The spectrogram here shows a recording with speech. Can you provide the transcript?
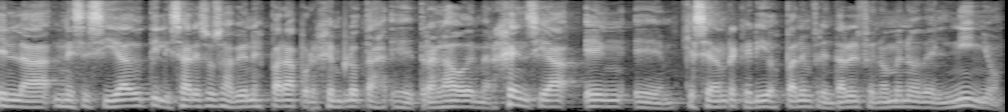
en la necesidad de utilizar esos aviones para, por ejemplo, traslado de emergencia en, que sean requeridos para enfrentar el fenómeno del niño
